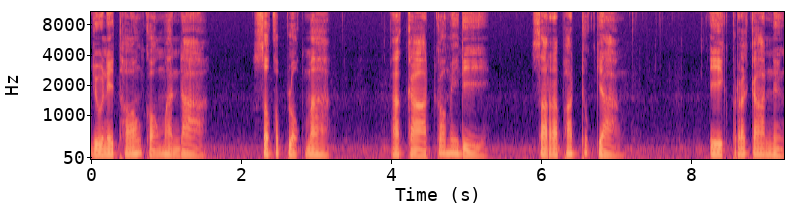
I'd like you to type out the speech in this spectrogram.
อยู่ในท้องของมารดา สกปรกมาก อากาศก็ไม่ดี สารพัดทุกอย่าง อีกประการหนึ่ง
